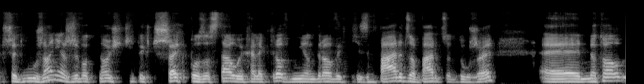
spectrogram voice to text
przedłużania żywotności tych trzech pozostałych elektrowni jądrowych jest bardzo, bardzo duży, no to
